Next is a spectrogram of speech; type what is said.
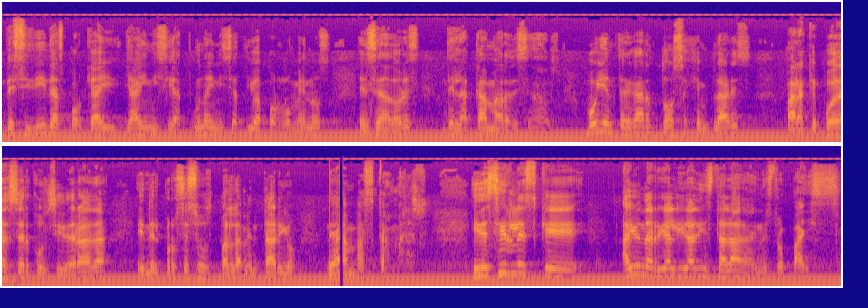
decididas porque hay ya una iniciativa por lo menos en senadores de la Cámara de Senadores. Voy a entregar dos ejemplares para que pueda ser considerada en el proceso parlamentario de ambas cámaras. Y decirles que hay una realidad instalada en nuestro país.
